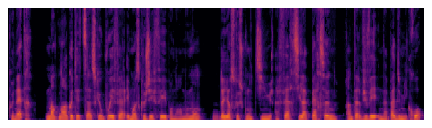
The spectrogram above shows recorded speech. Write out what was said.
connaître. Maintenant, à côté de ça, ce que vous pouvez faire, et moi ce que j'ai fait pendant un moment, d'ailleurs ce que je continue à faire, si la personne interviewée n'a pas de micro,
